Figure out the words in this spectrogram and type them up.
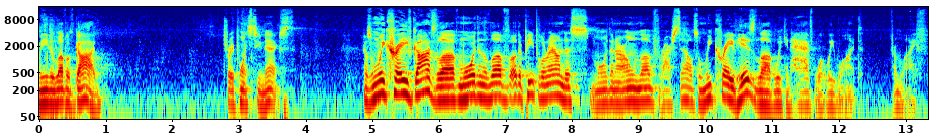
We need the love of God That's what he points to next. Because when we crave God's love more than the love of other people around us, more than our own love for ourselves, when we crave His love, we can have what we want from life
